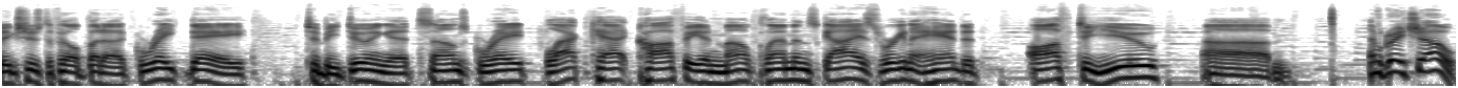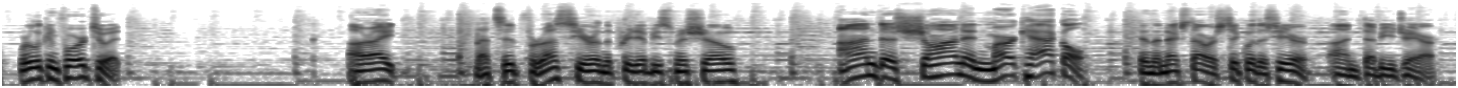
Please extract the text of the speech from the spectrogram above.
Big shoes to fill, but a great day to be doing it. Sounds great. Black Cat Coffee in Mount Clemens. Guys, we're going to hand it off to you. Um, have a great show. We're looking forward to it. All right. That's it for us here on the Pre W. Smith Show. On to Sean and Mark Hackel in the next hour. Stick with us here on WJR.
